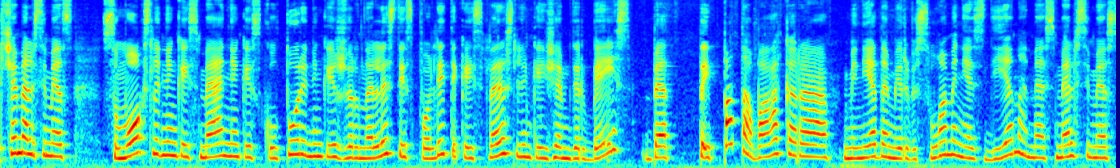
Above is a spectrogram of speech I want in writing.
čia melsimės su mokslininkais, menininkais, kultūrininkais, žurnalistais, politikais, verslininkais, žemdirbiais, bet Taip pat tą vakarą, minėdami ir visuomenės dieną, mes melsimės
